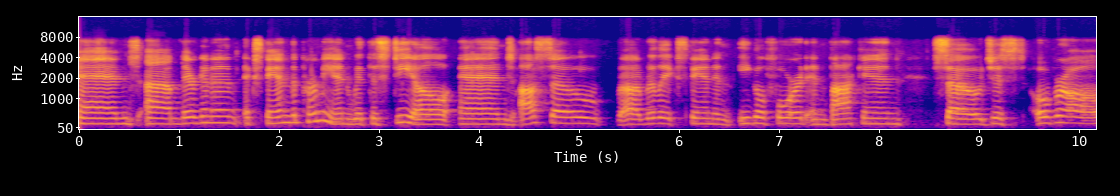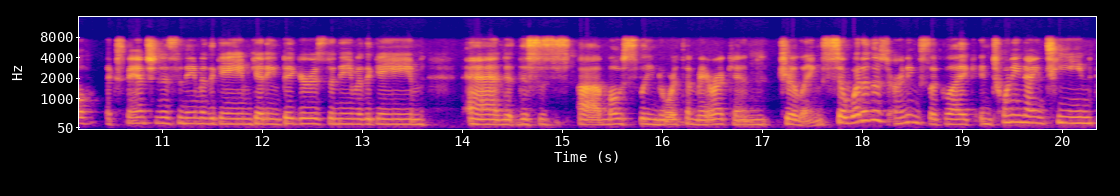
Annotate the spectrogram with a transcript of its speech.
and um, they're going to expand the Permian with this deal, and also uh, really expand in Eagle Ford and Bakken. So just overall expansion is the name of the game. Getting bigger is the name of the game, and this is uh, mostly North American drilling. So what do those earnings look like in 2019?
